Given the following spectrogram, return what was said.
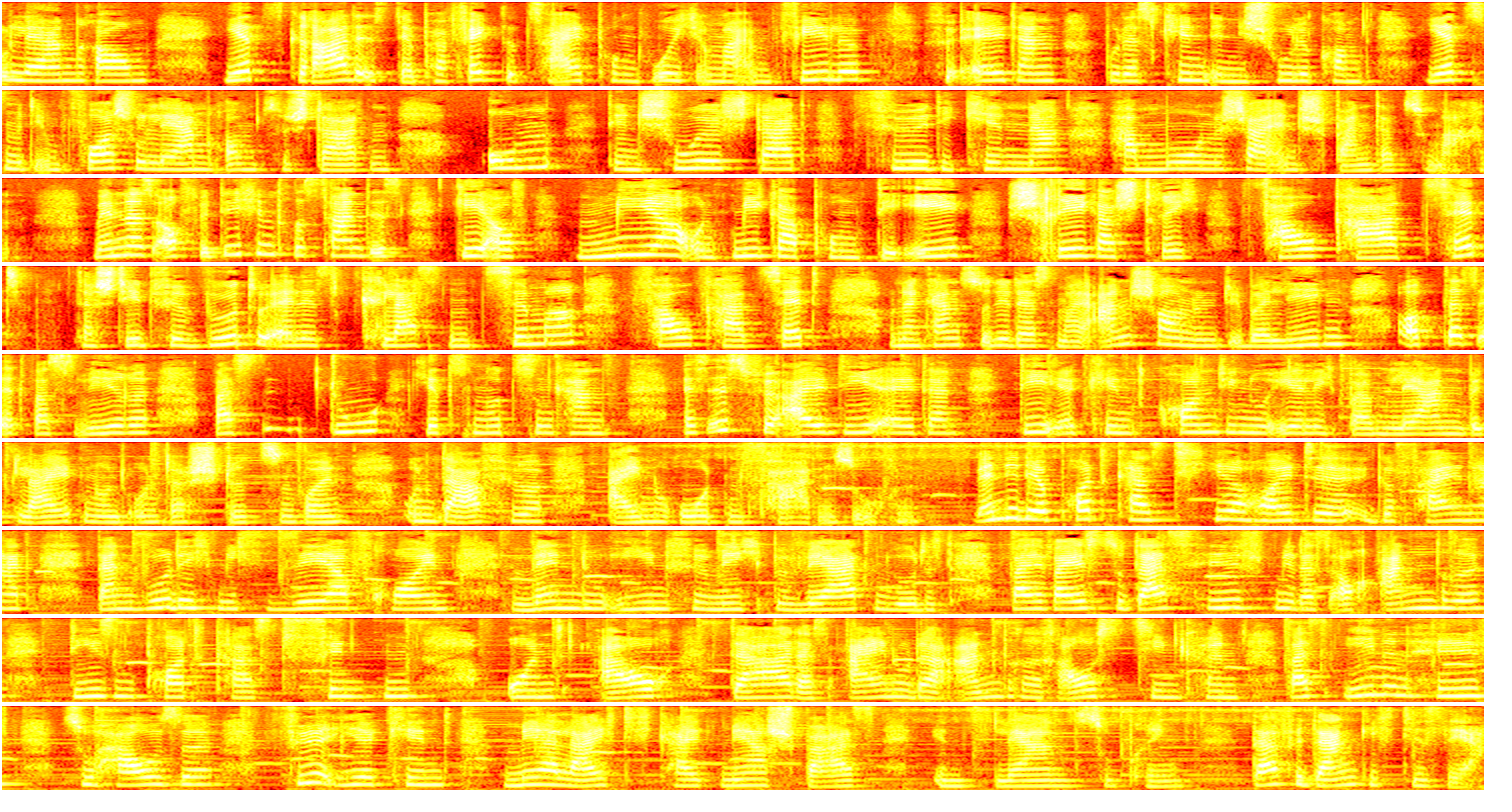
Vorschullernraum. Jetzt gerade ist der perfekte Zeitpunkt, wo ich immer empfehle, für Eltern, wo das Kind in die Schule kommt, jetzt mit dem Vorschullernraum zu starten um den Schulstart für die Kinder harmonischer, entspannter zu machen. Wenn das auch für dich interessant ist, geh auf mia und mika.de schräger Strich VKZ das steht für virtuelles Klassenzimmer, VKZ. Und dann kannst du dir das mal anschauen und überlegen, ob das etwas wäre, was du jetzt nutzen kannst. Es ist für all die Eltern, die ihr Kind kontinuierlich beim Lernen begleiten und unterstützen wollen und dafür einen roten Faden suchen. Wenn dir der Podcast hier heute gefallen hat, dann würde ich mich sehr freuen, wenn du ihn für mich bewerten würdest, weil weißt du, das hilft mir, dass auch andere diesen Podcast finden und auch da das ein oder andere rausziehen können, was ihnen hilft, zu Hause für ihr Kind mehr Leichtigkeit, mehr Spaß ins Lernen zu bringen. Dafür danke ich dir sehr.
